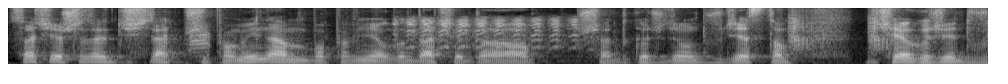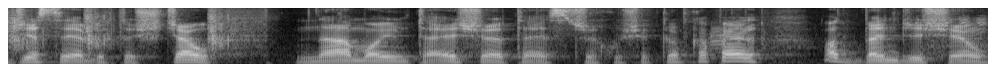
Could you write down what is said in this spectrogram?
Słuchajcie, jeszcze tak dzisiaj tak przypominam, bo pewnie oglądacie do przed godziną 20. Dzisiaj o godzinie 20, jakby ktoś chciał, na moim TS-ie, ts3husie.pl odbędzie się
